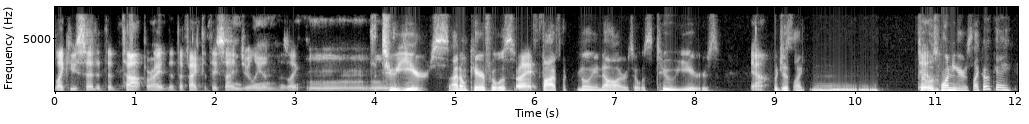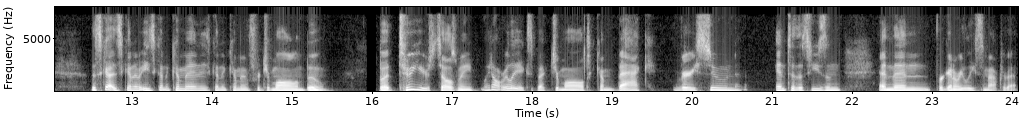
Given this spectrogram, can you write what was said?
like you said at the top, right, that the fact that they signed Julian was like, mm, Two years. I don't care if it was Right. five hundred million dollars. It was two years. Yeah. Which is like, mm. so Yeah. it was one year. It's like, okay, this guy's gonna, he's gonna come in. He's gonna come in for Jamal, and boom. But two years tells me we don't really expect Jamal to come back very soon into the season, and then we're gonna release him after that.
